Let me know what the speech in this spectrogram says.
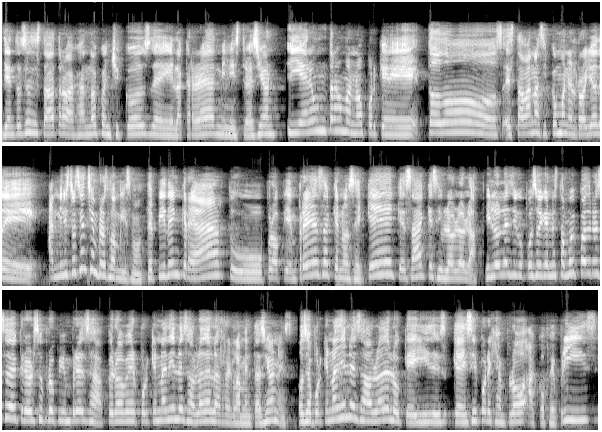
y entonces estaba trabajando con chicos de la carrera de administración y era un trauma, ¿no? Porque todos estaban así como en el rollo de administración siempre es lo mismo, te piden crear tu propia empresa, que no sé qué, que saques y bla, bla, bla. Y luego les digo, pues oigan, está muy padre eso de crear su propia empresa, pero a ver, ¿por qué nadie les habla de las reglamentaciones? O sea, ¿por qué nadie les habla de lo que es, que ir, por ejemplo, a Cofepris,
